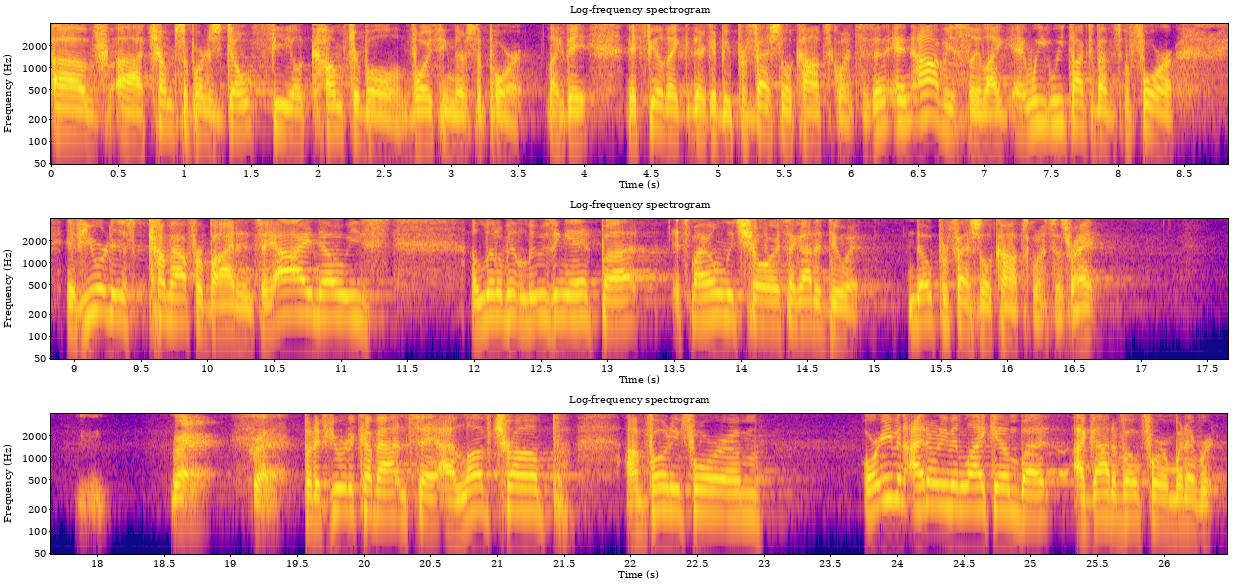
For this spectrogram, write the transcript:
of uh, Trump supporters don't feel comfortable voicing their support. Like they, they feel like there could be professional consequences. And, and obviously, like we, we talked about this before, if you were to just come out for Biden and say, I know he's a little bit losing it, but it's my only choice. I got to do it. No professional consequences, right? Mm-hmm. Right. Correct. But if you were to come out and say, I love Trump, I'm voting for him, or even I don't even like him, but I got to vote for him, whatever.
